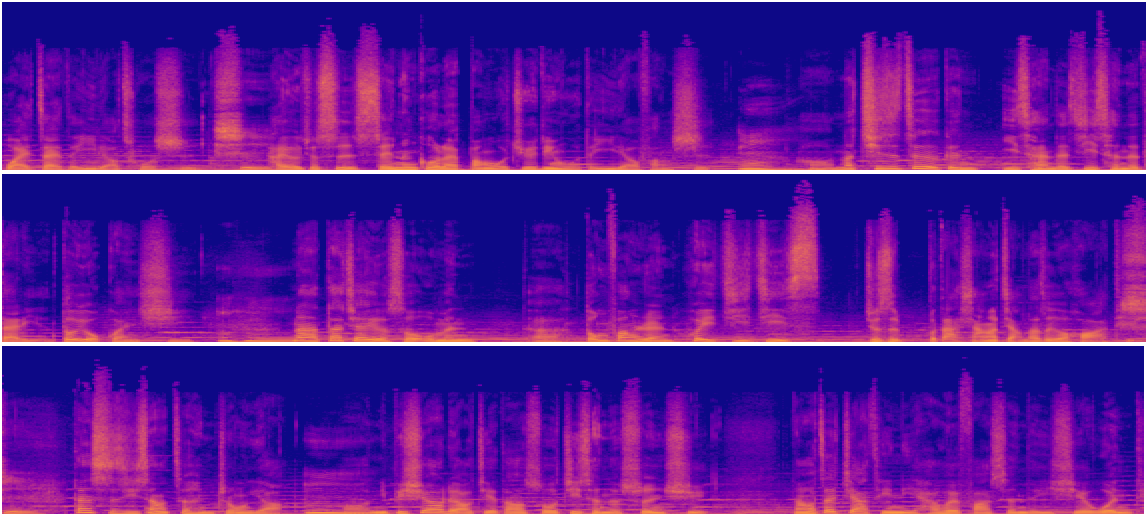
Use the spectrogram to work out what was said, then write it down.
外在的医疗措施，是。还有就是谁能够来帮我决定我的医疗方式，嗯，好，那其实这个跟遗产的继承的代理人都有关系，嗯哼。那大家有时候我们呃东方人讳疾忌死，就是不大想要讲到这个话题，是。但实际上这很重要，嗯，哦，你必须要了解到说继承的顺序。然后在家庭里还会发生的一些问题，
